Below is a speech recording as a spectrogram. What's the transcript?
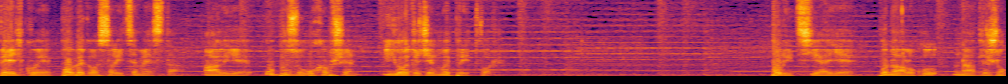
Veljko je pobegao sa lice mesta, ali je ubrzo uhapšen i određen mu je pritvor. Policija je po nalogu nadležnog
